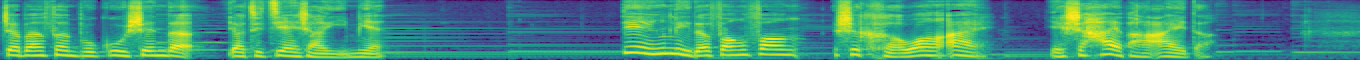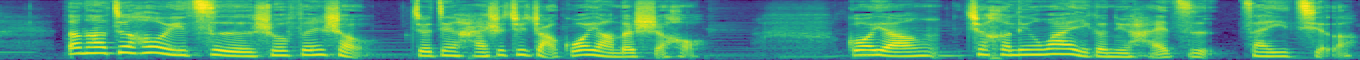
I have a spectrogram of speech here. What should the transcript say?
这般奋不顾身的要去见上一面。电影里的芳芳是渴望爱，也是害怕爱的。当她最后一次说分手，究竟还是去找郭阳的时候，郭阳却和另外一个女孩子在一起了。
